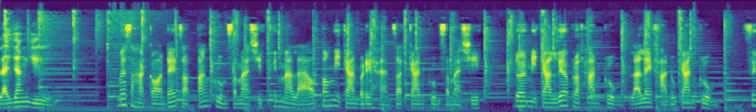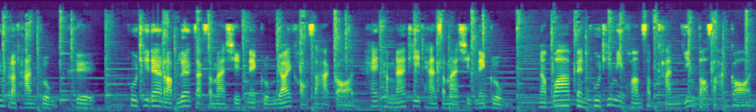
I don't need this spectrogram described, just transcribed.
และยั่งยืน เมื่อสหกรณ์ได้จัดตั้งกลุ่มสมาชิกขึ้นมาแล้ว ต้องมีการบริหารจัดการกลุ่มสมาชิก โดยมีการเลือกประธานกลุ่ม และเลขานุการกลุ่ม ซึ่งประธานกลุ่มคือผู้ที่ได้รับเลือกจากสมาชิกในกลุ่มย่อยของสหกรณ์ให้ทำหน้าที่แทนสมาชิกในกลุ่ม นับว่าเป็นผู้ที่มีความสำคัญยิ่งต่อสหกรณ์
